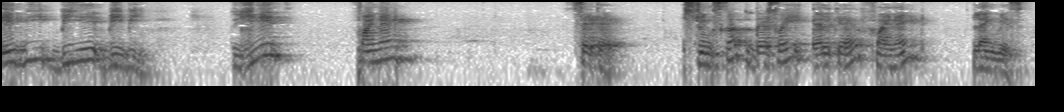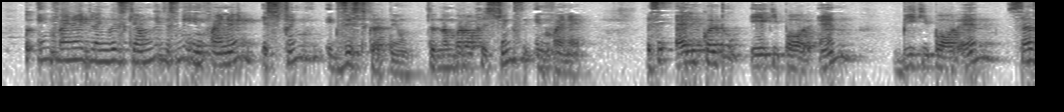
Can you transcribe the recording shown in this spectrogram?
A B B A B B तो ये फाइनाइट सेट है स्ट्रिंग्स का तो दैट्स वाई एल क्या है? फाइनाइट लैंग्वेज तो इनफाइनाइट लैंग्वेज क्या होंगे? जिसमें इनफाइनाइट स्ट्रिंग एग्जिस्ट करते हो। तो नंबर ऑफ़ स्ट्रिंग्स इनफाइनाइट जैसे एल इक्वल टू ए की पावर एन बी की power N such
